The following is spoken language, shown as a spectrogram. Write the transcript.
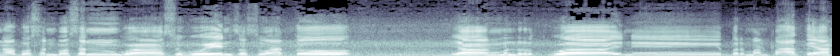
nggak bosan-bosan gua suguhin sesuatu yang menurut gua ini bermanfaat ya.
